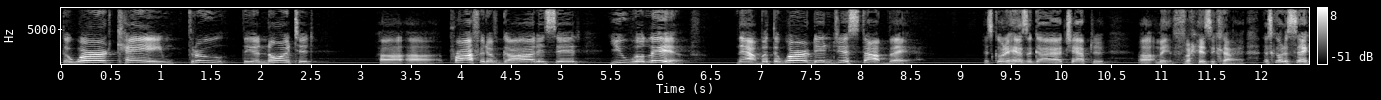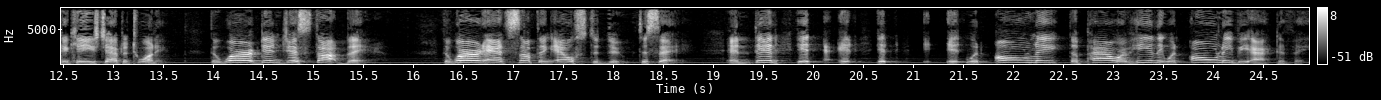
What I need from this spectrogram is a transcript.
The word came through the anointed uh, uh, prophet of God and said, You will live. Now, but the word didn't just stop there. Let's go to Hezekiah chapter, uh, I mean, for Hezekiah. Let's go to 2 Kings chapter 20. The word didn't just stop there. The word had something else to do, to say. And then it, it, it, would only, the power of healing would only be activated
